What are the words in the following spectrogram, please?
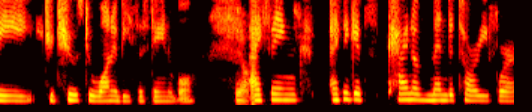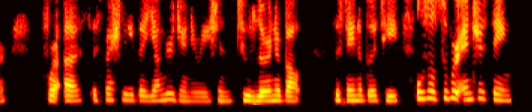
be to choose to want to be sustainable. Yeah. I think I think it's kind of mandatory for for us, especially the younger generations, to learn about sustainability. Also super interesting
